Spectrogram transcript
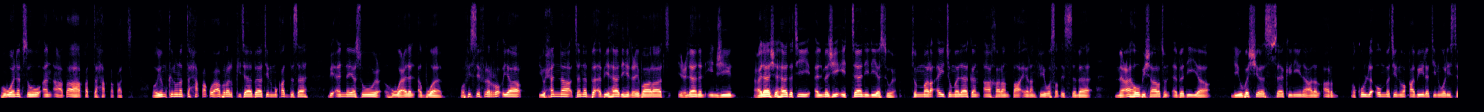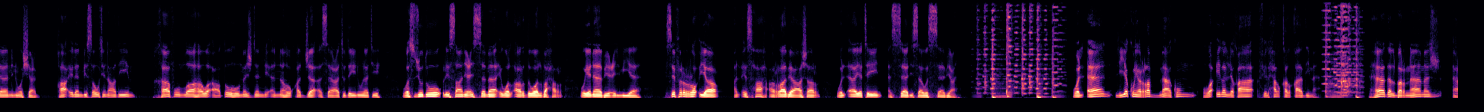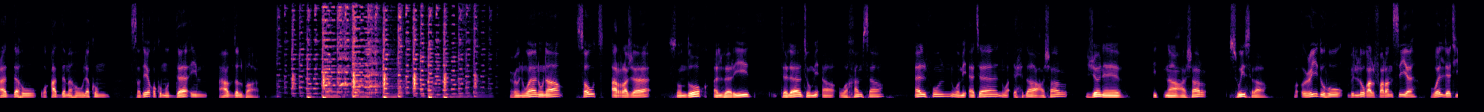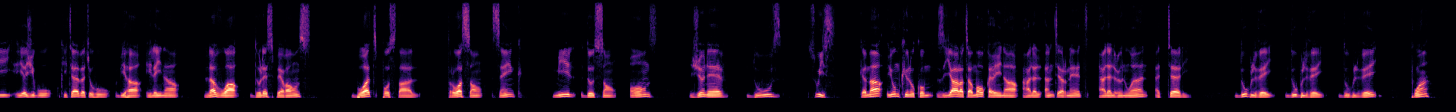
هو نفسه أن أعطاها قد تحققت. ويمكننا التحقق عبر الكتابات المقدسة بأن يسوع هو على الأبواب. وفي السفر الرؤيا يوحنا تنبأ بهذه العبارات إعلان الإنجيل على شهادة المجيء الثاني ليسوع. ثم رأيت ملاكا آخرا طائرا في وسط السماء معه بشارة أبدية ليبشر الساكنين على الأرض وكل أمة وقبيلة ولسان وشعب قائلا بصوت عظيم خافوا الله وأعطوه مجدا لأنه قد جاء ساعة دينونته واسجدوا لصانع السماء والأرض والبحر وينابع المياه. سفر الرؤيا الإصحاح الرابع عشر والآيتين السادسة والسابعة. والآن ليكن الرب معكم وإلى اللقاء في الحلقة القادمة. هذا البرنامج أعده وقدمه لكم صديقكم الدائم عبد البار. عنواننا صوت الرجاء. صندوق البريد 305 1211 جنيف 12 سويسرا. وأعيده باللغة الفرنسية. والتي يجب كتابته بها إلينا. La Voix de l'Espérance boîte postale 305 1211 جنيف 12 سويس كما يمكنكم زيارة موقعنا على الإنترنت على العنوان التالي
